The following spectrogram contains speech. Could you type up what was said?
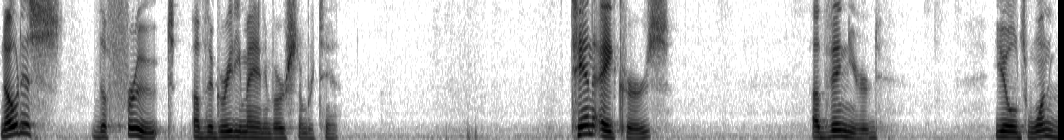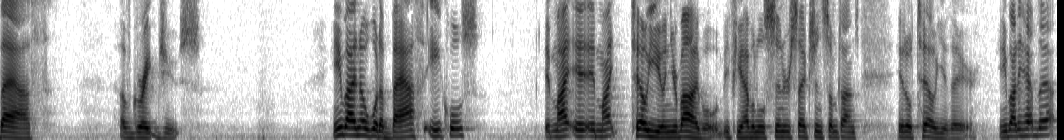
Notice the fruit of the greedy man in verse number 10. 10 acres of vineyard yields one bath of grape juice. Anybody know what a bath equals? It might, it might tell you in your Bible. If you have a little center section, sometimes it'll tell you there. Anybody have that?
